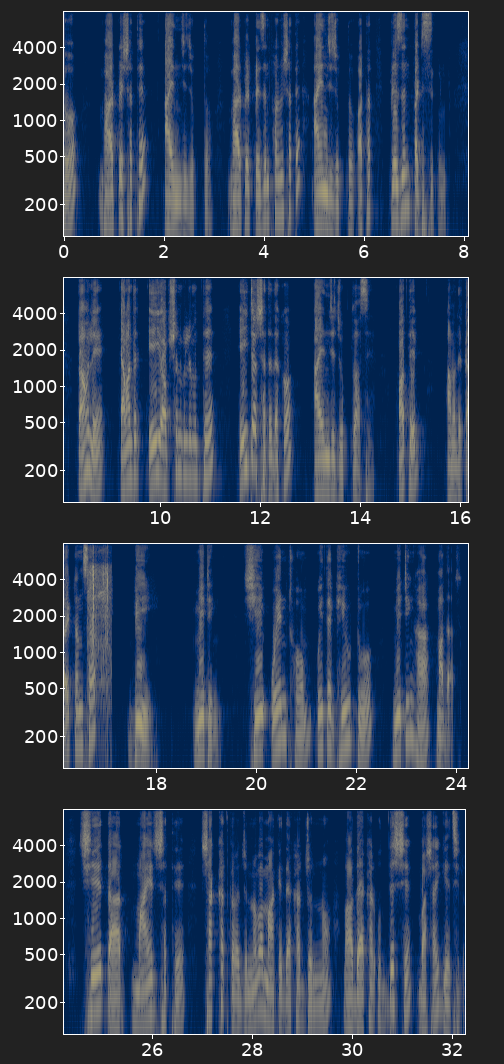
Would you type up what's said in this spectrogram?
ভার্পের সাথে আইএনজি যুক্ত। ভার্পের প্রেজেন্ট ফর্মের সাথে আইএনজি যুক্ত, অর্থাৎ প্রেজেন্ট পার্টিসিপল তাহলে আমাদের এই অপশনগুলির মধ্যে এইটার সাথে দেখো আইএনজি যুক্ত আছে। অতএব আমাদের correct answer B meeting she went home with a view to meeting her mother সে তার মায়ের সাথে সাক্ষাৎ করার জন্য বা মাকে দেখার জন্য বা দেখার উদ্দেশ্যে বাসায় গিয়েছিল।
